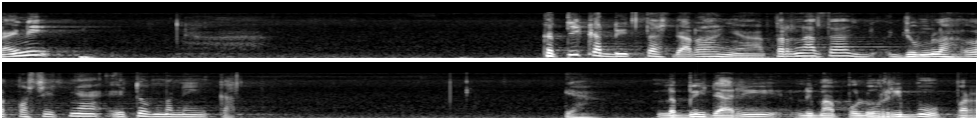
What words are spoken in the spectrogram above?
Nah ini ketika dites darahnya ternyata jumlah leukositnya itu meningkat ya lebih dari 50 ribu per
